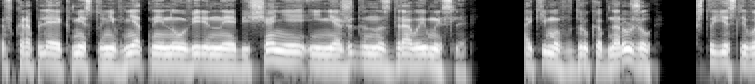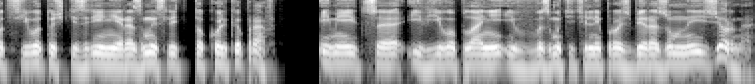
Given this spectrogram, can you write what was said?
вкрапляя к месту невнятные, но уверенные обещания и неожиданно здравые мысли. Акимов вдруг обнаружил, что если вот с его точки зрения размыслить, то Колька прав. Имеются и в его плане, и в возмутительной просьбе разумные зерна.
